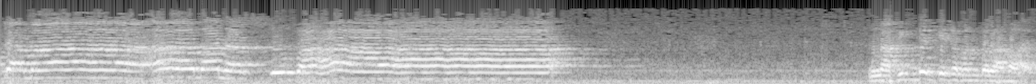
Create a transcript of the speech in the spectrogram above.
كما آمن السفهاء মুনাফিকদেরকে যখন বলা হয়,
